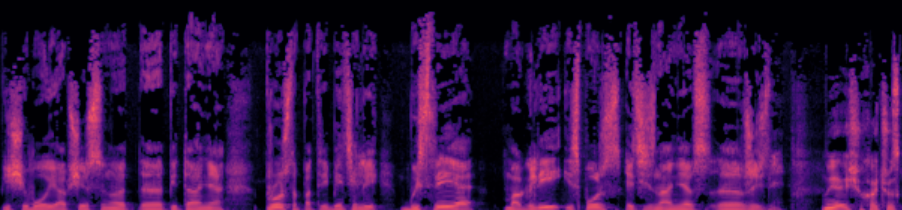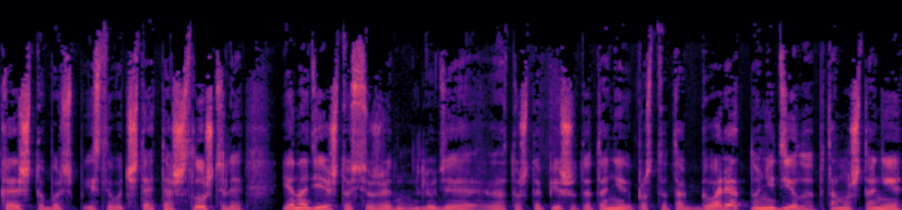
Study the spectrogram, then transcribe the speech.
пищевого и общественного э, питания, просто потребители быстрее могли использовать эти знания в, э, жизни. Но я еще хочу сказать, что больше, если вот читать наши слушатели, я надеюсь, что все же люди э, то, что пишут, это они просто так говорят, но не делают, потому что они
